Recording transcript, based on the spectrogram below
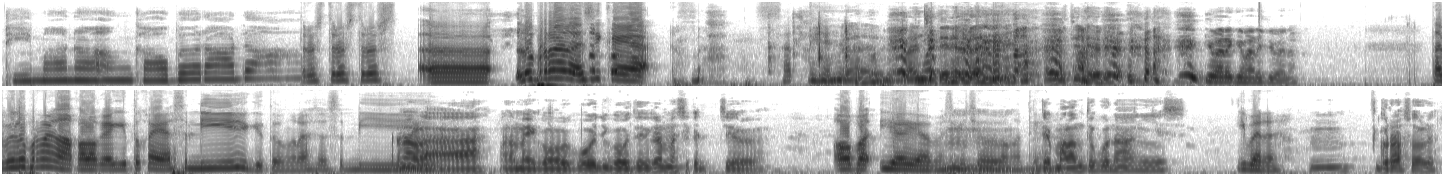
di mana engkau berada? Terus terus terus eh lu pernah gak sih kayak bangsat ya. Lanjutin udah. Lanjutin udah. gimana gimana gimana? Tapi lu pernah gak kalau kayak gitu kayak sedih gitu, ngerasa sedih? Pernah lah. Malam gue gue juga waktu itu kan masih kecil. Oh, pa- iya ya, masih kecil Hmm. banget ya. Tiap malam tuh gue nangis. Gimana? Hmm, geras soalnya.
